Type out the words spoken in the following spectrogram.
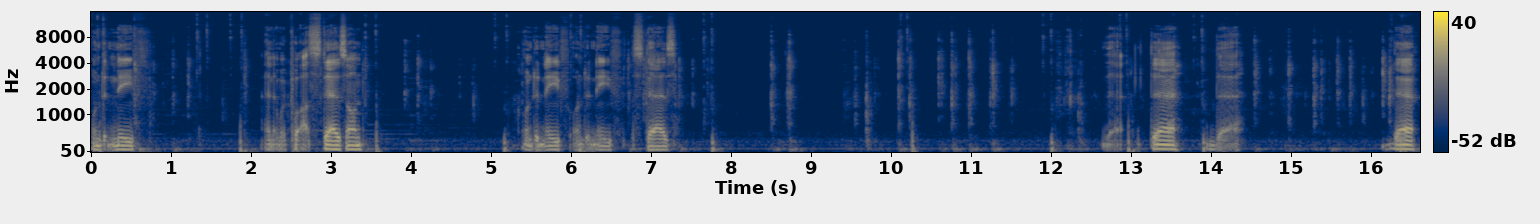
underneath and then we put our stairs on underneath, underneath stairs. There, there, there, there.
